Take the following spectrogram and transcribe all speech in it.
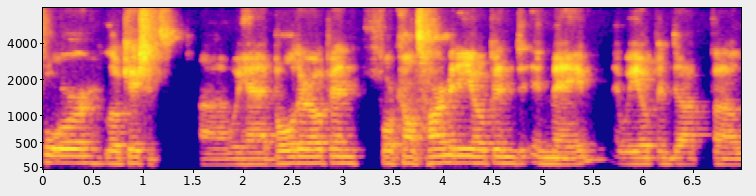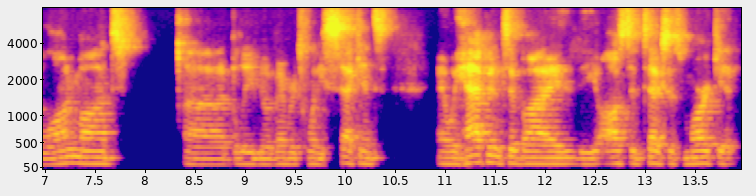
four locations. Uh, we had Boulder open, Fort Collins Harmony opened in May. and We opened up uh, Longmont, uh, I believe, November 22nd. and we happened to buy the Austin, Texas market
